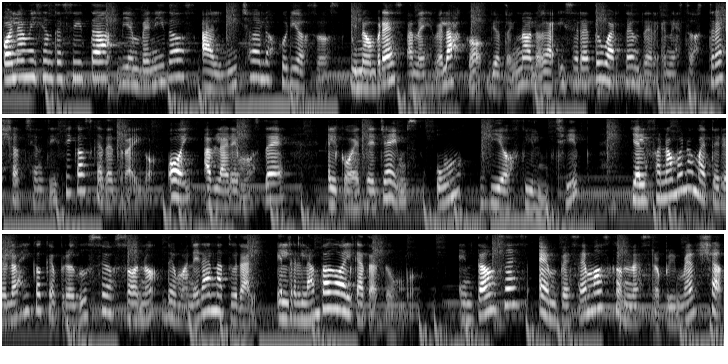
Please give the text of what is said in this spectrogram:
Hola mi gentecita, bienvenidos al Nicho de los Curiosos. Mi nombre es Anaís Velasco, biotecnóloga y seré tu bartender en estos tres shots científicos que te traigo. Hoy hablaremos de el cohete James, un biofilm chip, y el fenómeno meteorológico que produce ozono de manera natural, el relámpago del catatumbo. Entonces, empecemos con nuestro primer shot.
